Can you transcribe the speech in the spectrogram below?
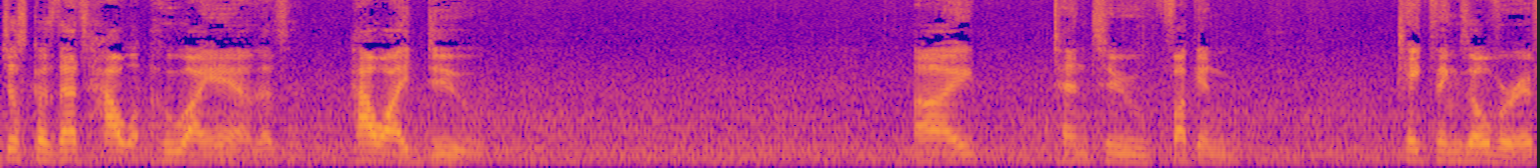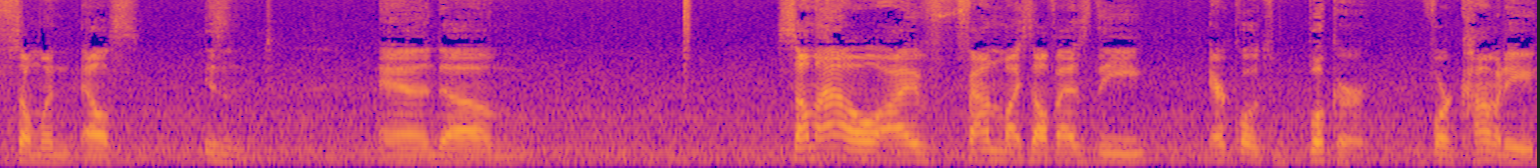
just cuz that's how who I am. That's how I do. I tend to fucking take things over if someone else isn't. And um, somehow I've found myself as the air quotes booker for comedy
